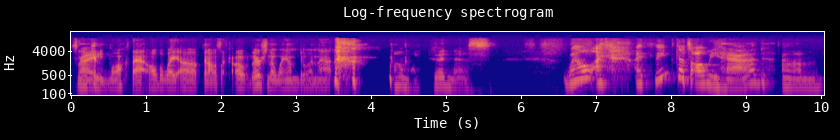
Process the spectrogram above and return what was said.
So right. you can walk that all the way up. And I was like, oh, there's no way I'm doing that. oh my goodness. Well, I I think that's all we had. Um,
